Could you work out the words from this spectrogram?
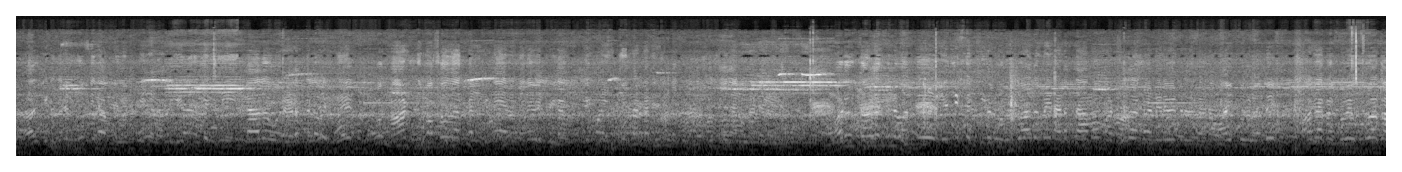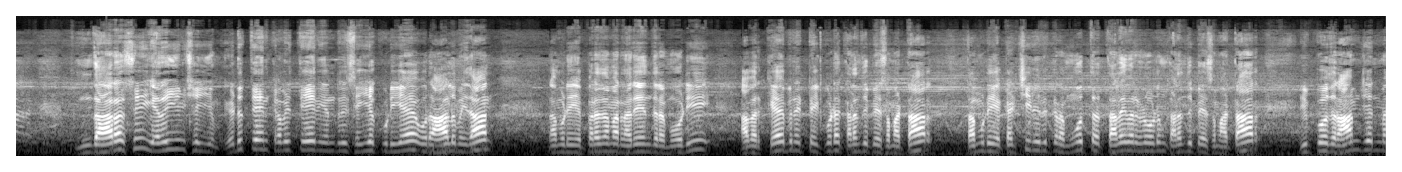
அதாவது கிட்டத்தட்ட நூற்றி நாற்பது எம்பிகள் வந்து எதிர்க்கட்சி இல்லாத ஒரு இடத்துல வந்து ஒரு நான்கு மசோதாக்கள் இணைய நிறைவேற்றிருக்காங்க முக்கியமாக இந்திய தண்டனை சட்டத்தில் மசோதாக்கள் வருங்காலத்தில் வந்து எதிர்க்கட்சிகள் ஒரு விவாதமே நடத்தாம மசோதாக்கள் நிறைவேற்றுவதற்கான வாய்ப்புகள் வந்து பாஜகவே உருவாக ஆரம்பிச்சிருக்கு இந்த அரசு எதையும் செய்யும்? எடுத்தேன் கவிழ்த்தேன் என்று செய்யக்கூடிய ஒரு ஆளுமைதான் நம்முடைய பிரதமர் நரேந்திர மோடி. அவர் கேபினெட்டை கூட கலந்து பேச மாட்டார். தம்முடைய கட்சியில் இருக்கிற மூத்த தலைவர்களோடும் கலந்து பேச மாட்டார். இப்போது ராம் ஜென்ம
